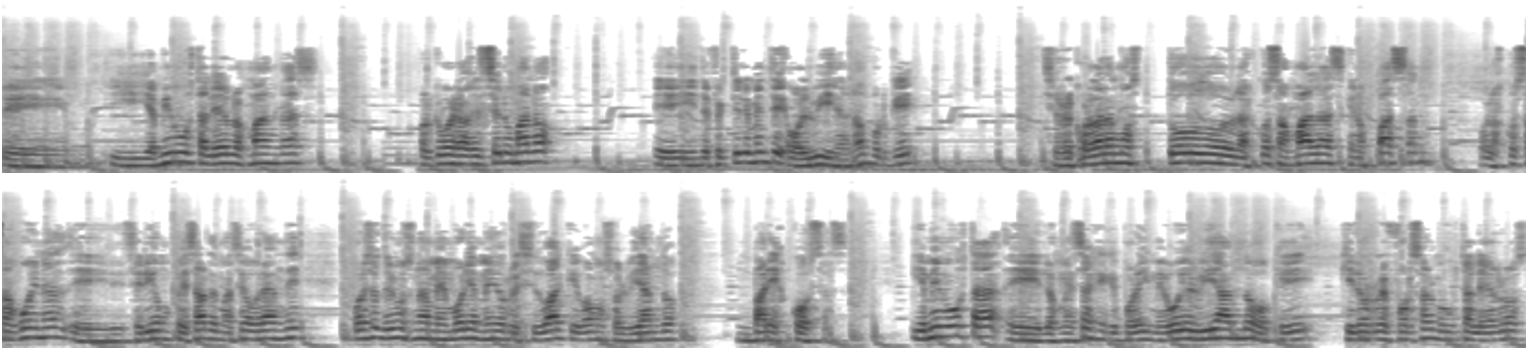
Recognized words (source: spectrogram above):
eh, y a mí me gusta leer los mangas porque, bueno, el ser humano eh, indefectiblemente olvida, ¿no? Porque si recordáramos todas las cosas malas que nos pasan o las cosas buenas, eh, sería un pesar demasiado grande. Por eso tenemos una memoria medio residual que vamos olvidando varias cosas. Y a mí me gusta los mensajes que por ahí me voy olvidando o que quiero reforzar, me gusta leerlos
